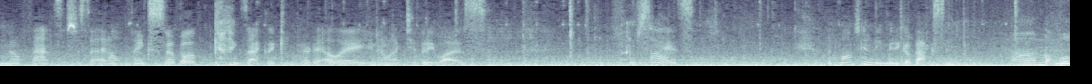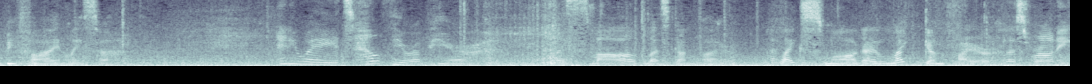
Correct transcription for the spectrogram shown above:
No offense, it's just that I don't think Snowfield can exactly compare to LA, you know, activity wise. And besides, like, Mom's gonna need me to go back soon. Um, mom will be fine, Lisa. Anyway, it's healthier up here. Less smog, less gunfire, I like smog, I like gunfire. less Ronnie.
